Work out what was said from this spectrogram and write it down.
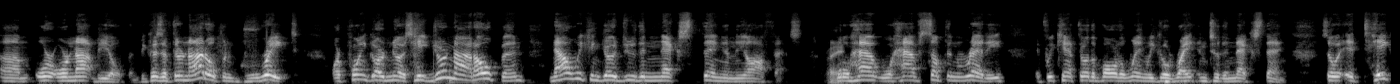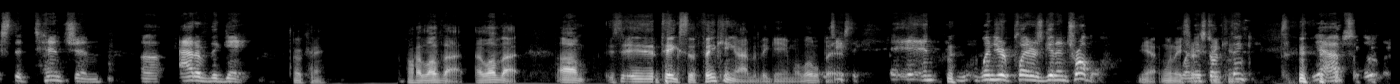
um, or, or not be open. Because if they're not open, great. Our point guard knows, hey, you're not open. Now we can go do the next thing in the offense. Right. We'll have we'll have something ready. If we can't throw the ball to the wing, we go right into the next thing. So it takes the tension uh, out of the game. Okay. Oh, I love that. I love that. Um, it takes the thinking out of the game a little It bit. And when your players get in trouble, Yeah, when they when start, they start thinking, thinking, yeah, absolutely.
